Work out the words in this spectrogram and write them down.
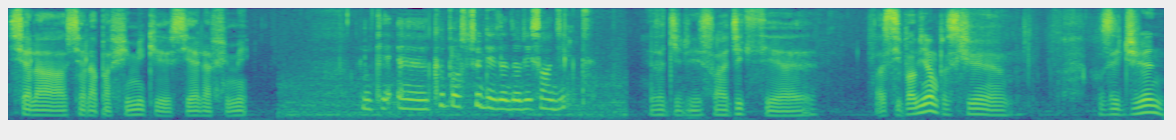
si elle a si elle a pas fumé que si elle a fumé. Euh, que penses-tu des adolescents addicts Les adolescents addicts, c'est euh, c'est pas bien parce que euh, vous êtes jeune.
